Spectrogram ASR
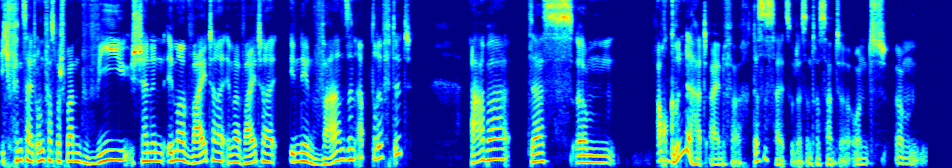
ich finde es halt unfassbar spannend, wie Shannon immer weiter, immer weiter in den Wahnsinn abdriftet, aber das ähm, auch Gründe hat einfach. Das ist halt so das Interessante. Und ähm,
